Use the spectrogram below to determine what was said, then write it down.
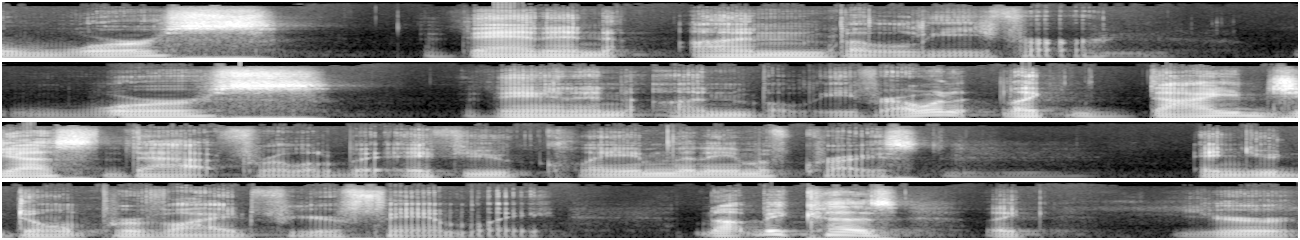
worse than an unbeliever. Worse than an unbeliever. I want to like digest that for a little bit. If you claim the name of Christ and you don't provide for your family, not because like you're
